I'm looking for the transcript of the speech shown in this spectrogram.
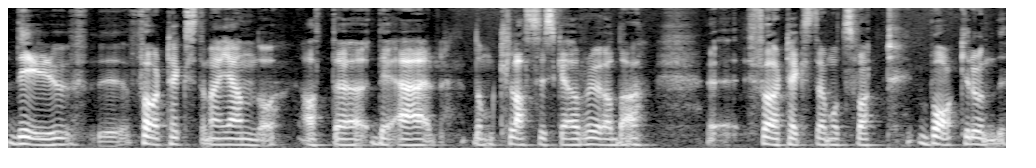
Det är ju förtexterna igen då. Att det är de klassiska röda förtexterna mot svart bakgrund.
